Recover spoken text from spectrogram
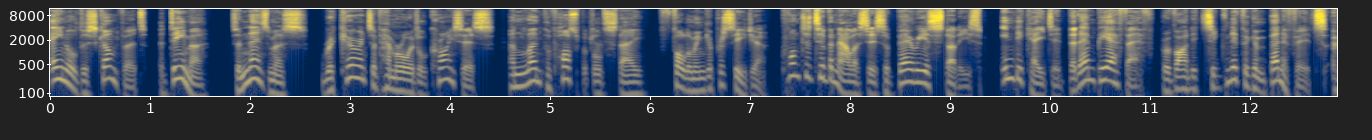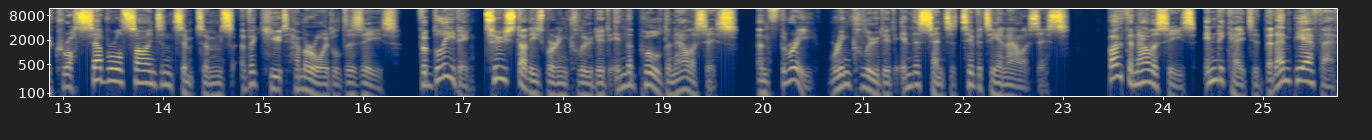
anal discomfort, edema, tenesmus, recurrence of hemorrhoidal crisis, and length of hospital stay following a procedure. Quantitative analysis of various studies indicated that MPFF provided significant benefits across several signs and symptoms of acute hemorrhoidal disease. For bleeding, two studies were included in the pooled analysis, and three were included in the sensitivity analysis. Both analyses indicated that MPFF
